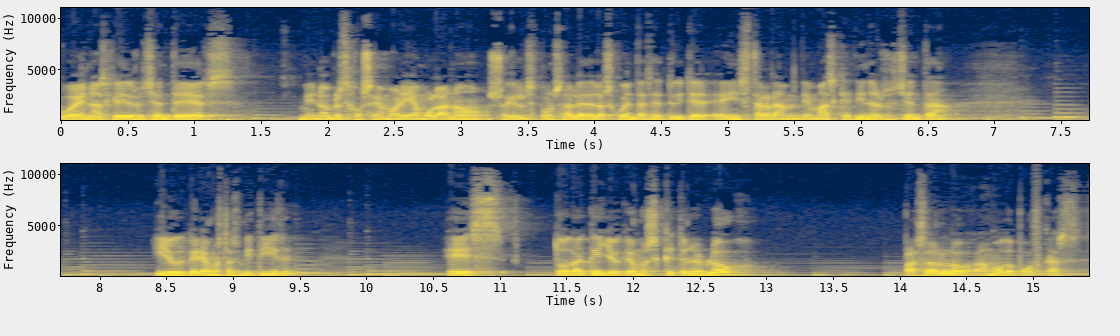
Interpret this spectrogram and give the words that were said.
Buenas, queridos ochenters. Mi nombre es José María Molano, soy el responsable de las cuentas de Twitter e Instagram de Más que Tiene los 80. Y lo que queremos transmitir es todo aquello que hemos escrito en el blog, pasarlo a modo podcast.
